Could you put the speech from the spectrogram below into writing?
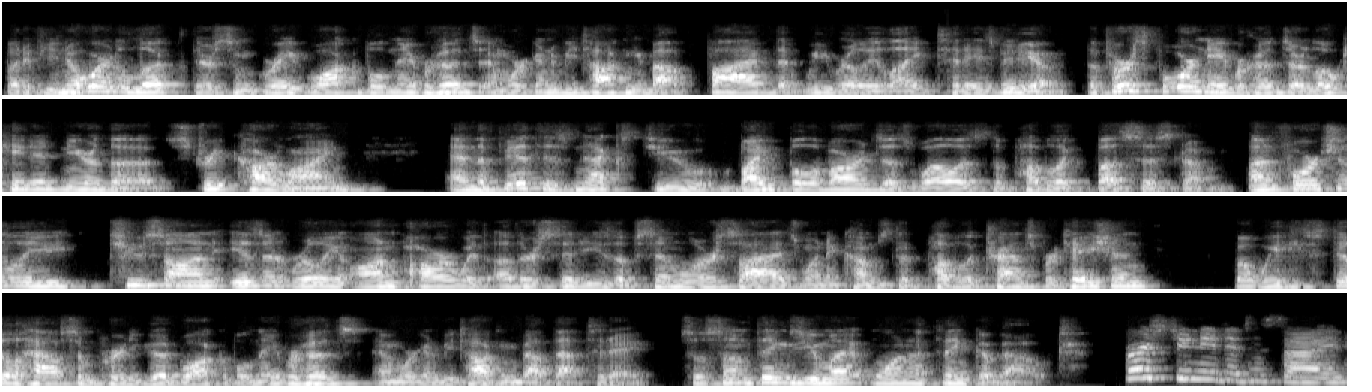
but if you know where to look, there's some great walkable neighborhoods, and we're going to be talking about five that we really like today's video. The first four neighborhoods are located near the streetcar line and the fifth is next to bike boulevards as well as the public bus system. Unfortunately, Tucson isn't really on par with other cities of similar size when it comes to public transportation, but we still have some pretty good walkable neighborhoods, and we're going to be talking about that today. So some things you might want to think about. First, you need to decide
